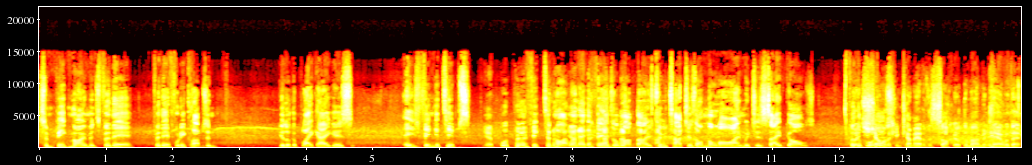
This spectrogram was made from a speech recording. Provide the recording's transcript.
some big moments for their for their footy clubs. And you look at Blake Acres, his fingertips Yep. were perfect tonight. I Yep. know the fans will love those two touches on the line, which has saved goals for Well, the his shoulder can come out of the socket at the moment now with that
